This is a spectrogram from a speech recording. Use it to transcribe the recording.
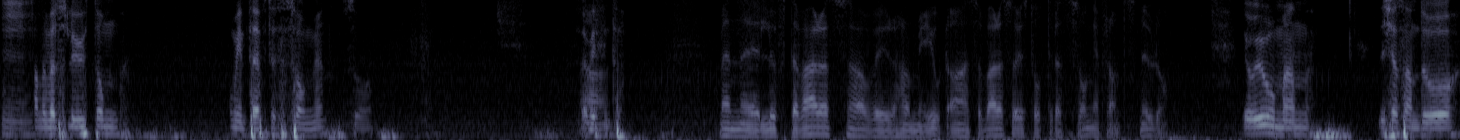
mm. han är väl slut om, om inte efter säsongen, så, så jag ja. vet inte. Men eh, lufta Varas har, vi, har de ju gjort. Ja, alltså Varas har ju stått hela säsongen fram tills nu då. Jo, jo, men det känns ändå...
